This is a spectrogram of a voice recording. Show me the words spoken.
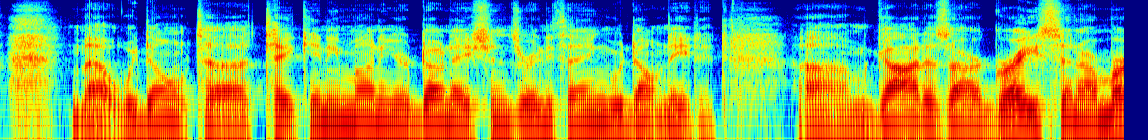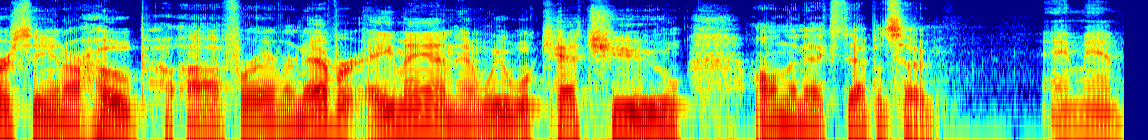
no, we don't uh, take any money or donations or anything. We don't need it. Um, God is our grace and our mercy and our hope uh, forever and ever. Amen. And we will catch you on the next episode. Amen.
